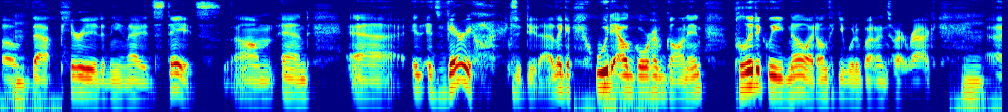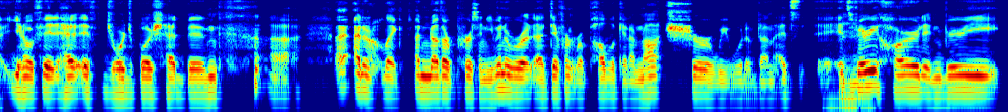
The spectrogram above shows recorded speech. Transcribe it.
of Mm. that period in the United States. Um, and uh, it, it's very hard to do that. Like, would Al Gore have gone in politically? No, I don't think he would have gone into Iraq. Mm. Uh, you know, if it had, if George Bush had been. Uh, I, I don't know, like another person, even a, re- a different Republican. I'm not sure we would have done that. It's it's Mhm. very hard and very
